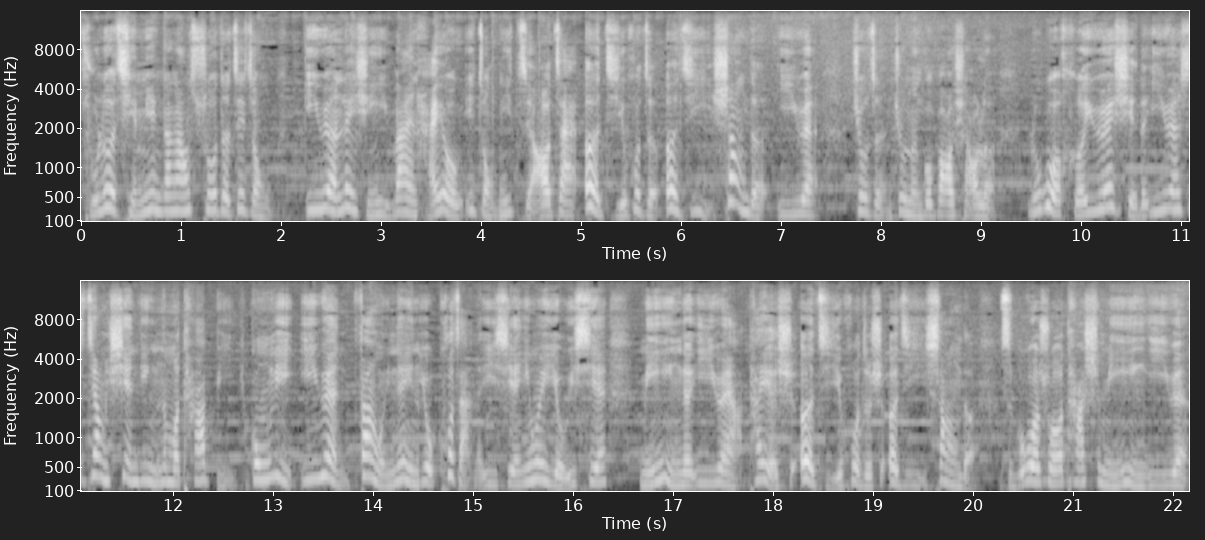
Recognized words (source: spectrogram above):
除了前面刚刚说的这种。医院类型以外，还有一种，你只要在二级或者二级以上的医院就诊就能够报销了。如果合约写的医院是这样限定，那么它比公立医院范围内又扩展了一些，因为有一些民营的医院啊，它也是二级或者是二级以上的，只不过说它是民营医院。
